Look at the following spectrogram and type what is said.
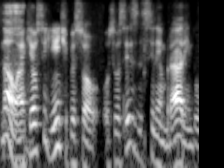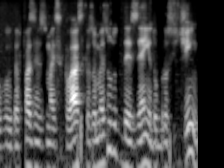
Não, é que é o seguinte, pessoal. Se vocês se lembrarem do, das fases mais clássicas, ou mesmo do desenho do Bruce Timm,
